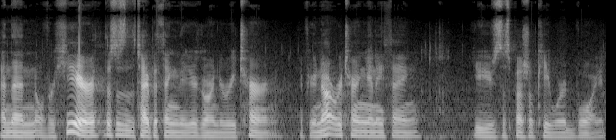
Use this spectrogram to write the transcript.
and then over here, this is the type of thing that you're going to return. If you're not returning anything, you use the special keyword void.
